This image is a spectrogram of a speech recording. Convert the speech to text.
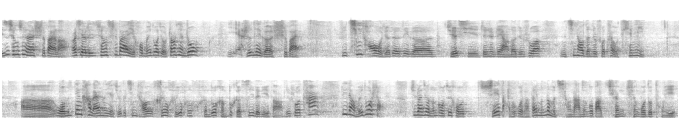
李自成虽然失败了，而且李自成失败以后没多久，张献忠也是那个失败。所以清朝，我觉得这个崛起真是这样的，就是说清朝人就说他有天命。啊，我们今天看来呢，也觉得清朝很有很有很很多很不可思议的地方，就是说他力量没多少，居然就能够最后谁也打不过他，他们那么强大，能够把全全国都统一。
